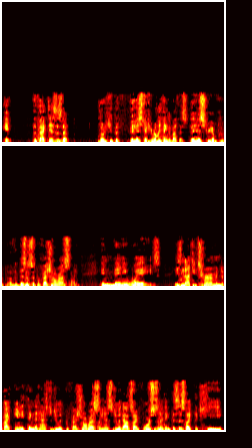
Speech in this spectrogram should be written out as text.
it the fact is is that the, the, the history, if you really think about this, the history of, of the business of professional wrestling, in many ways, is not determined by anything that has to do with professional wrestling. It has to do with outside forces, and I think this is like the key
